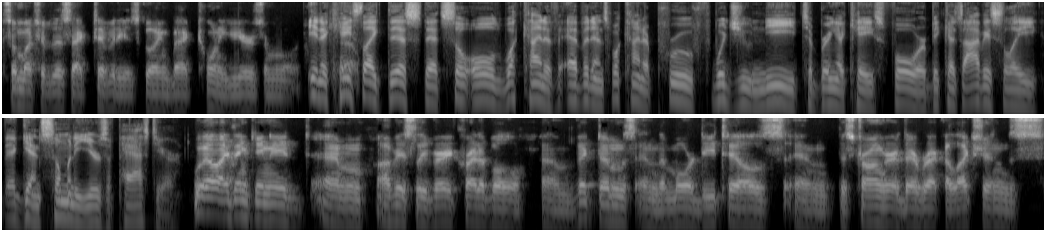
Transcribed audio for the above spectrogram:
so much of this activity is going back 20 years or more. In a case so. like this that's so old, what kind of evidence, what kind of proof would you need to bring a case forward? Because obviously, again, so many years have passed here. Well, I think you need um, obviously very credible um, victims, and the more details and the stronger their recollections,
